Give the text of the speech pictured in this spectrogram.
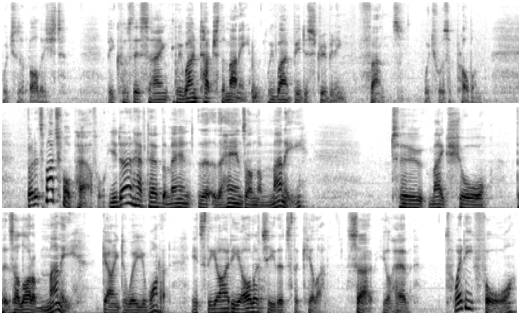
which is abolished, because they're saying we won't touch the money, we won't be distributing funds, which was a problem. But it's much more powerful. You don't have to have the man, the, the hands on the money to make sure there's a lot of money going to where you want it. It's the ideology that's the killer. So you'll have 24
